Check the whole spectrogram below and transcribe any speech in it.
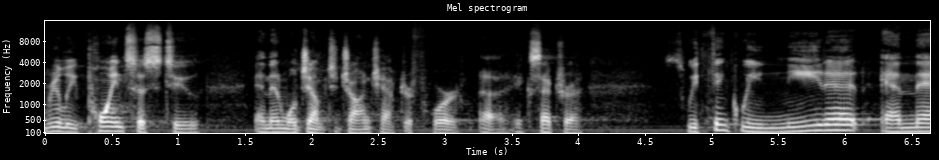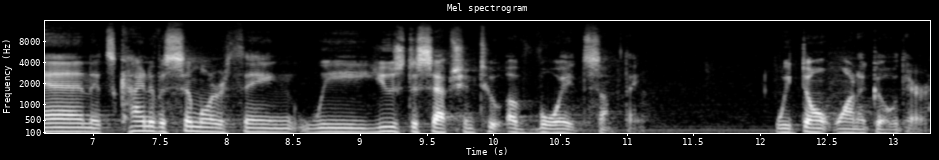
really points us to, and then we'll jump to John chapter 4, uh, etc. We think we need it, and then it's kind of a similar thing. We use deception to avoid something. We don't want to go there.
